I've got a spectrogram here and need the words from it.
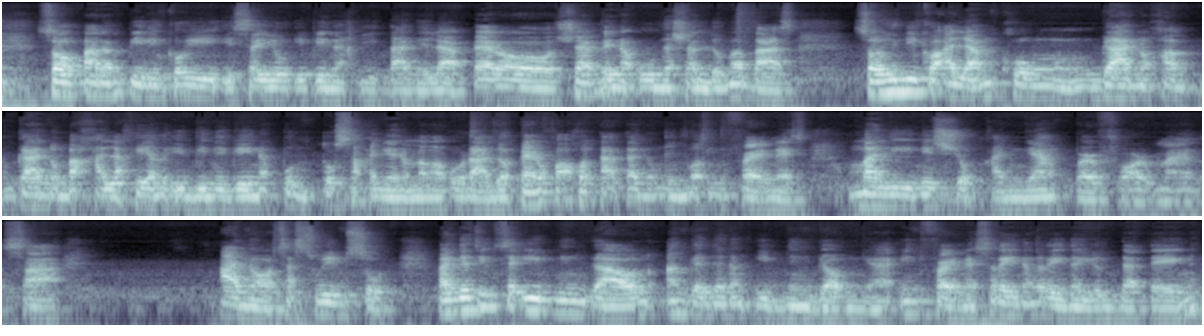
so, parang feeling ko iisa yung ipinakita nila. Pero, syempre, nauna siyang lumabas. So, hindi ko alam kung gaano, ka, gaano ba kalaki ang ibinigay na punto sa kanya ng mga hurado. Pero kung ako tatanungin mo, in fairness, malinis yung kanyang performance sa ano, sa swimsuit. Pagdating sa evening gown, ang ganda ng evening gown niya. In fairness, ray ng ray na yung dating.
